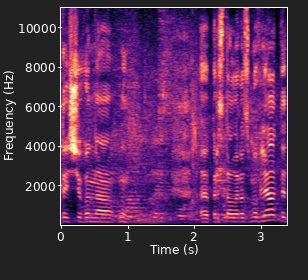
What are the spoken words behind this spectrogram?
те, що вона ну, перестала розмовляти,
